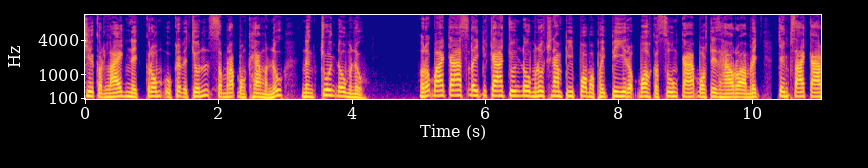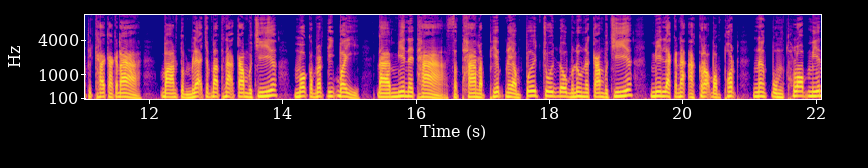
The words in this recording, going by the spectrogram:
ជាកន្លែងនៃក្រមអ ுக ្រិតជនសម្រាប់បង្ខាំងមនុស្សនិងជួញដូរមនុស្សរបាយការណ៍ស្ដីពីការជួញដូរមនុស្សឆ្នាំ2022របស់ក្រសួងការបរទេសសហរដ្ឋអាមេរិកចេញផ្សាយកាលពីខែកក្កដាបានទម្លាក់ចំណាត់ថ្នាក់កម្ពុជា មកកម្រិតទី3ដែលមានន័យថាស្ថានភាពនៃអំពើជួញដូរមនុស្សនៅកម្ពុជា មានលក្ខណៈអាក្រក់បំផុត និងពុំធ្លាប់មាន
